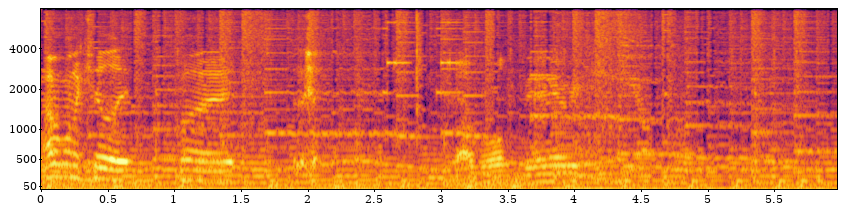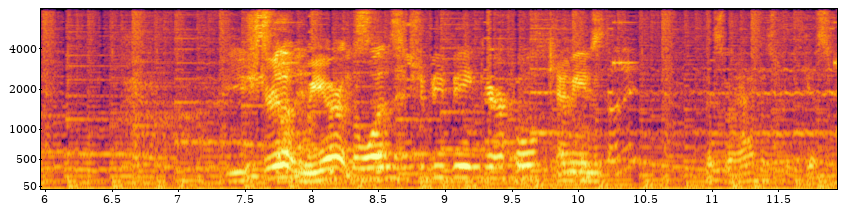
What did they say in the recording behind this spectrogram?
I don't want to kill it, but Bubble. Very careful. Are You you sure that we aren't You the ones stun that should be being careful? I can we mean, stun that's what happens when you get some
